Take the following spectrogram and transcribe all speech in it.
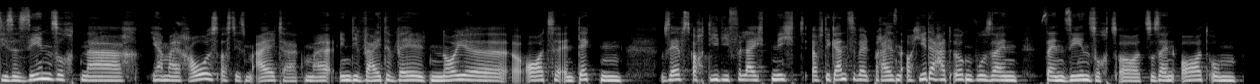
diese Sehnsucht nach, ja, mal raus aus diesem Alltag, mal in die weite Welt, neue Orte entdecken. Selbst auch die, die vielleicht nicht auf die ganze Welt preisen, auch jeder hat irgendwo seinen, seinen Sehnsuchtsort, so seinen Ort, um,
